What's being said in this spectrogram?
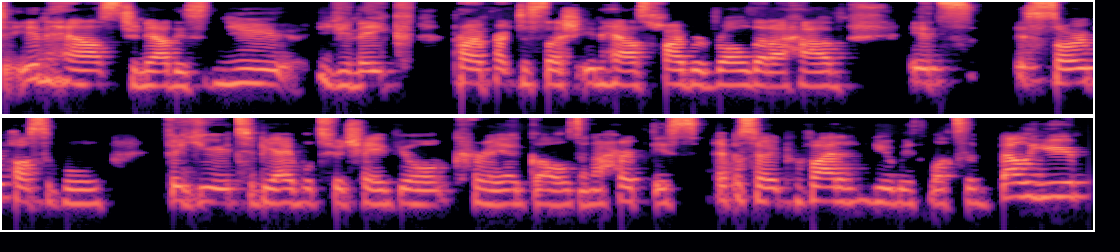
to in-house to now this new unique private practice slash in-house hybrid role that I have. It's, it's so possible for you to be able to achieve your career goals. And I hope this episode provided you with lots of value.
